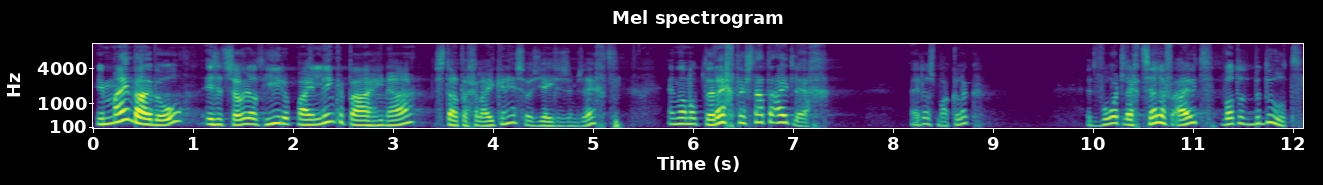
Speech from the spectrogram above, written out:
In mijn Bijbel is het zo dat hier op mijn linkerpagina staat de gelijkenis, zoals Jezus hem zegt. En dan op de rechter staat de uitleg. dat is makkelijk. Het woord legt zelf uit wat het bedoelt.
